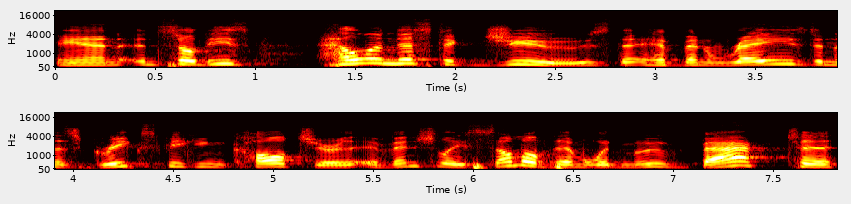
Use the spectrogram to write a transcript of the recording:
And, and so these Hellenistic Jews that have been raised in this Greek speaking culture, eventually some of them would move back to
